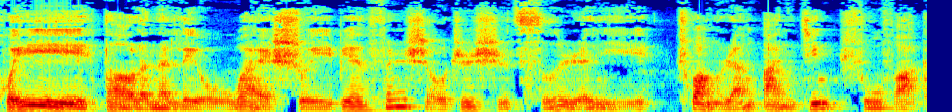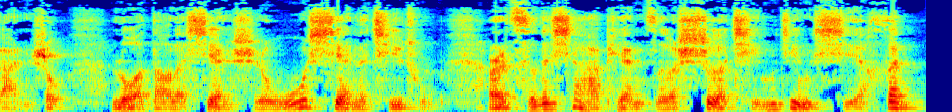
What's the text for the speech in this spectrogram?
回忆到了那柳外水边分手之时，词人以怆然暗惊抒发感受，落到了现实无限的凄楚；而词的下片则设情境写恨，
